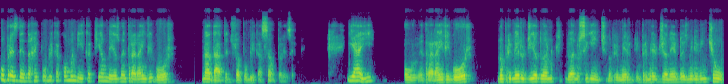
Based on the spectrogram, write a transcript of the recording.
o presidente da República comunica que o mesmo entrará em vigor na data de sua publicação, por exemplo. E aí ou entrará em vigor no primeiro dia do ano, do ano seguinte, no primeiro, em 1 de janeiro de 2021,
